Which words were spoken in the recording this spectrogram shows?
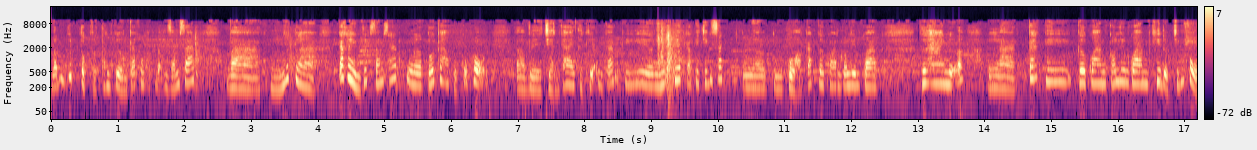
vẫn tiếp tục phải tăng cường các hoạt động giám sát và nhất là các hình thức giám sát ờ, tối cao của Quốc hội ờ, về triển khai thực hiện các cái nghị quyết, các cái chính sách ừ, của các cơ quan có liên quan. Thứ hai nữa là các cái cơ quan có liên quan khi được chính phủ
